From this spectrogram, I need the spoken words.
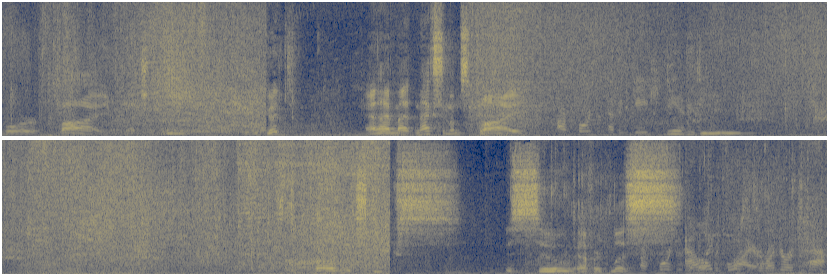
four, five. That should be pretty good. And I'm at maximum supply. Our forces have engaged the Doo enemy. doo doo. Sneaks is so Our effortless. forces Allied forces are under attack.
